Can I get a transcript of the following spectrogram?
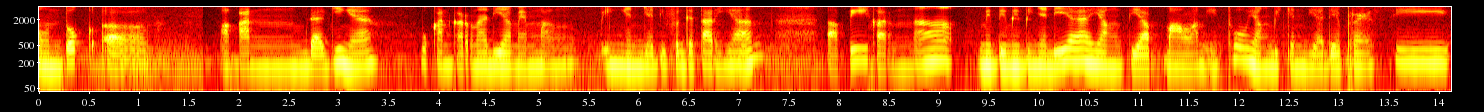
untuk uh, makan daging ya, bukan karena dia memang ingin jadi vegetarian, tapi karena mimpi-mimpinya dia yang tiap malam itu yang bikin dia depresi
